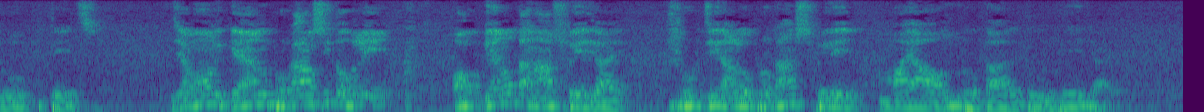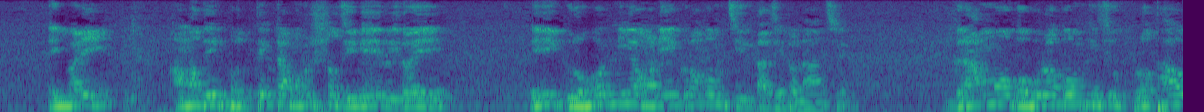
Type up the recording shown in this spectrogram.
রূপ তেজ। যেমন জ্ঞান প্রকাশিত হলে অজ্ঞানতা নাশ হয়ে যায়, সূর্যের আলো প্রকাশ পেলে মায়া অন্ধকার দূর হয়ে যায়। এইবারে আমাদের প্রত্যেকটা মনুষ্য জীবের হৃদয়ে এই গ্রহণ নিয়ে অনেক রকম চিন্তা চেতনা আছে। গ্রাম্য বহু রকম কিছু প্রথাও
